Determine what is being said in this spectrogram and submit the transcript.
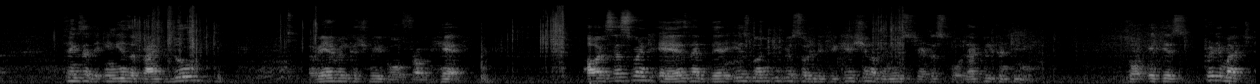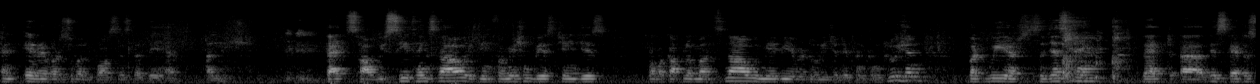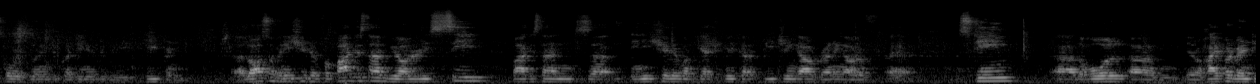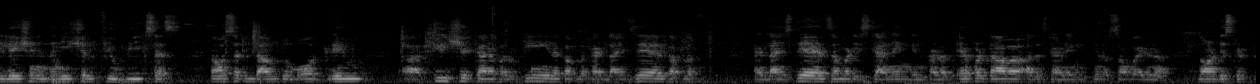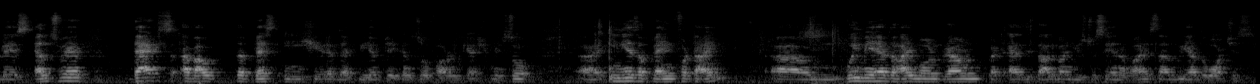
things that the Indians are trying to do. Where will Kashmir go from here? Our assessment is that there is going to be a solidification of the new status quo that will continue. So it is pretty much an irreversible process that they have unleashed. That's how we see things now. If the information base changes from a couple of months now, we may be able to reach a different conclusion. But we are suggesting that uh, this status quo is going to continue to be deepened. Loss of initiative for Pakistan, we already see Pakistan's uh, initiative on Kashmir kind of petering out, running out of uh, steam. Uh, the whole um, you know hyperventilation in the initial few weeks has now settled down to a more grim, uh, cliched kind of a routine. A couple of headlines there, a couple of headlines there. Somebody standing in front of Eiffel Tower, other standing you know somewhere in a nondescript place elsewhere. That's about the best initiative that we have taken so far in Kashmir. So uh, Indians are playing for time. Um, we may have the high moral ground, but as the Taliban used to say in Afghanistan, we have the watches.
